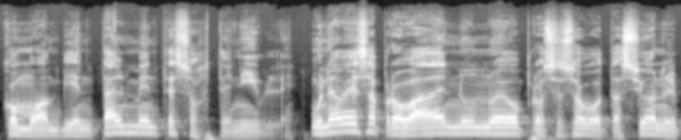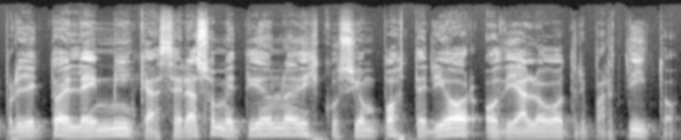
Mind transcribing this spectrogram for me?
como ambientalmente sostenible. Una vez aprobada en un nuevo proceso de votación, el proyecto de ley MICA será sometido a una discusión posterior o diálogo tripartito.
